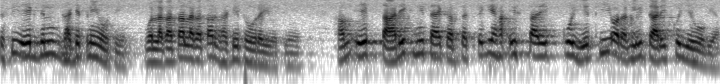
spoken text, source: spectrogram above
किसी एक दिन घटित नहीं होती, वो लगातार लगातार घटित हो रही होती हैं। हम एक तारीख नहीं तय कर सकते कि हाँ इस तारीख को ये थी और अगली तारीख को ये हो गया।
